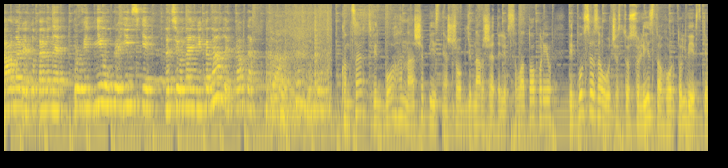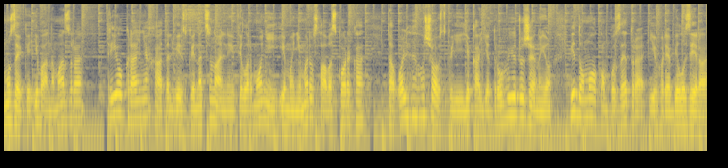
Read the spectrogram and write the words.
камери, то певне провідні українські національні канали, правда? Концерт від Бога наша пісня, що об'єднав жителів села Топорів, відбувся за участю соліста гурту Львівські музики Івана Мазура, тріо Крайня хата Львівської національної філармонії імені Мирослава Скорика та Ольги Гошовської, яка є другою дружиною відомого композитора Ігоря Білозіра.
